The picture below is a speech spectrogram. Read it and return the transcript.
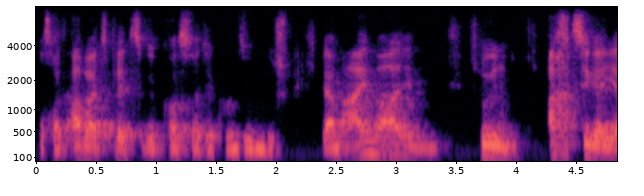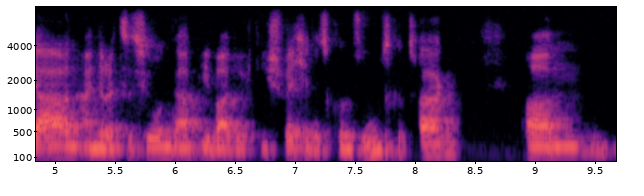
Das hat Arbeitsplätze gekostet, hat der Konsum geschwächt. Wir haben einmal in frühen 80er Jahren eine Rezession gehabt, die war durch die Schwäche des Konsums getragen. Ähm,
